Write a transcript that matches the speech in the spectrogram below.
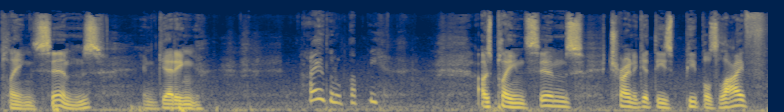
playing Sims and getting. Hi, little puppy. I was playing Sims, trying to get these people's life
